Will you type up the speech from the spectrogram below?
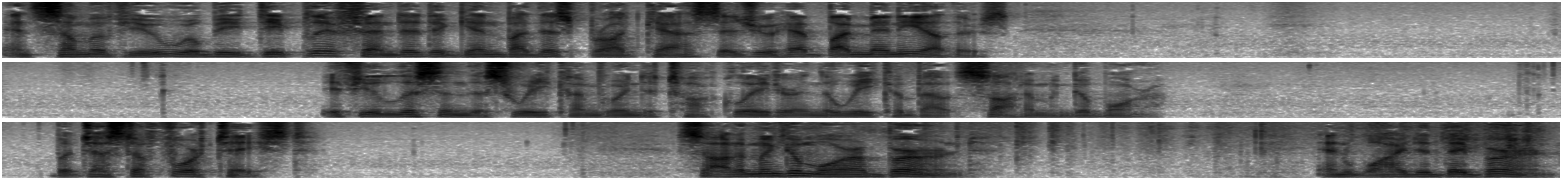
And some of you will be deeply offended again by this broadcast, as you have by many others. If you listen this week, I'm going to talk later in the week about Sodom and Gomorrah. But just a foretaste. Sodom and Gomorrah burned. And why did they burn?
